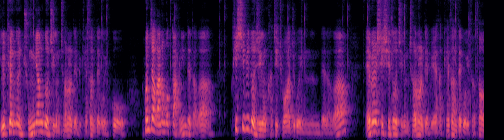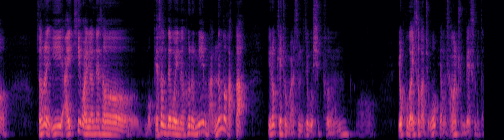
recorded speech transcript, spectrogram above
일평균 중량도 지금 전월 대비 개선되고 있고 혼자 가는 것도 아닌데다가 PCB도 지금 같이 좋아지고 있는데다가 MLCC도 지금 전월 대비해서 개선되고 있어서 저는 이 IT 관련해서 뭐 개선되고 있는 흐름이 맞는 것 같다. 이렇게 좀 말씀드리고 싶은 어, 욕구가 있어가지고 영상을 준비했습니다.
